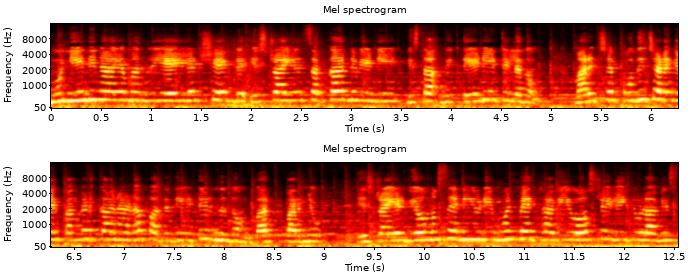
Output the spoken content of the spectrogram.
മുൻ നീതിന്യായ മന്ത്രി എയ്ലൻ ഷേഖ് ഇസ്രായേൽ സർക്കാരിന് വേണ്ടി വിസ തേടിയിട്ടില്ലെന്നും മറിച്ച് പൊതുചടങ്ങിൽ പങ്കെടുക്കാനാണ് പദ്ധതിയിട്ടിരുന്നതെന്നും ബർഗ് പറഞ്ഞു. ഇസ്രായേൽ വ്യോമസേനയുടെ മുൻ മേധാവി ഓസ്ട്രേലിയയ്ക്കുള്ള വിസ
